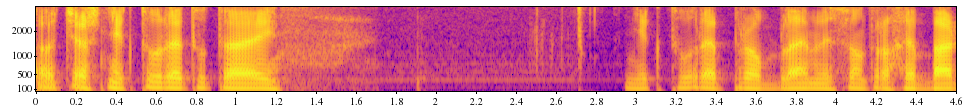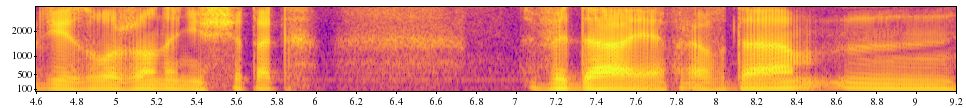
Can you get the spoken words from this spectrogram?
Chociaż niektóre tutaj niektóre problemy są trochę bardziej złożone niż się tak wydaje, prawda? Mm.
